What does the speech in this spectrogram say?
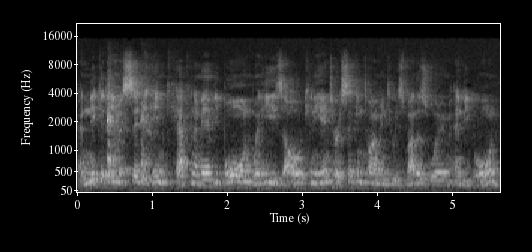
And Nicodemus said to him, How can a man be born when he is old? Can he enter a second time into his mother's womb and be born?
